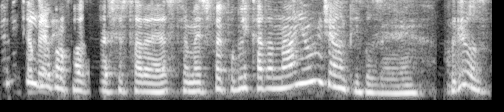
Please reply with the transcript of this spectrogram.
Eu não entendi Então, a propósito dessa história extra, mas foi publicada na Young Jump, inclusive. Curioso.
